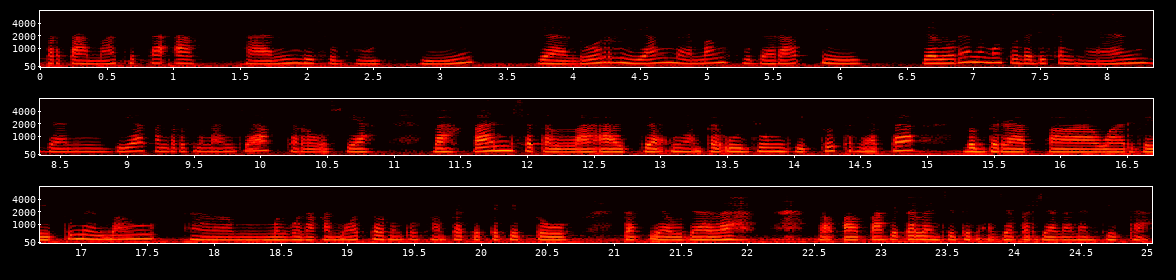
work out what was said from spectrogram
Pertama kita akan disuguhi jalur yang memang sudah rapi. Jalurnya memang sudah disemen dan dia akan terus menanjak terus ya. Bahkan setelah agak nyampe ujung gitu ternyata beberapa warga itu memang um, menggunakan motor untuk sampai titik itu. Tapi ya udahlah gak apa-apa kita lanjutin aja perjalanan kita.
